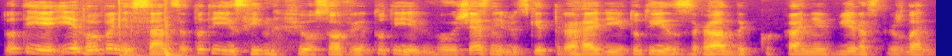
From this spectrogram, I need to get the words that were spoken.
Тут є і глибинні сенси, тут є і східна філософія, тут є величезні людські трагедії, тут є зради, кохання, віра, страждання.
